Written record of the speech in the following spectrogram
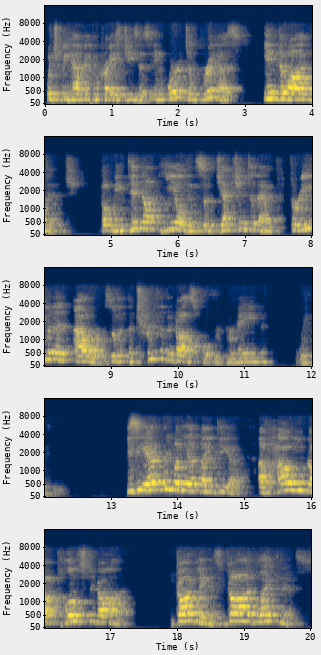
which we have in Christ Jesus, in order to bring us into bondage. But we did not yield in subjection to them for even an hour, so that the truth of the gospel would remain with you. You see, everybody had an idea of how you got close to God godliness, God likeness.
